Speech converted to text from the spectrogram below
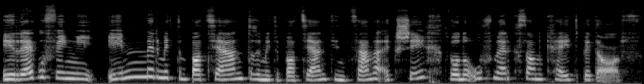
in der Regel finde ich immer mit dem Patienten oder mit der Patientin zusammen eine Geschichte, die noch Aufmerksamkeit bedarf.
